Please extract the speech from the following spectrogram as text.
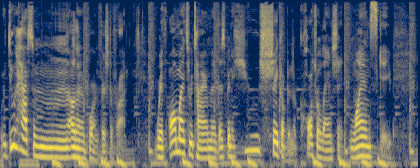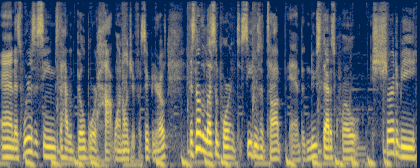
we do have some other important fish to fry. With All Might's retirement, there's been a huge shakeup in the cultural landscape. And as weird as it seems to have a Billboard Hot 100 for superheroes, it's nonetheless important to see who's at top, and the new status quo is sure to be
